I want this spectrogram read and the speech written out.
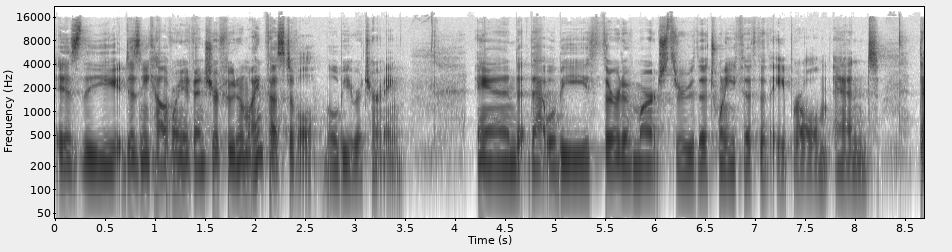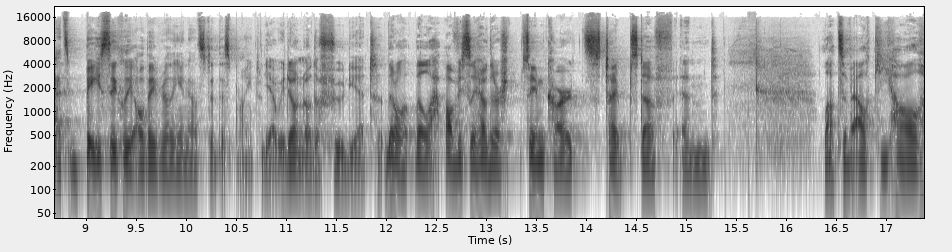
is the Disney California Adventure Food and Wine Festival will be returning. And that will be 3rd of March through the 25th of April. And that's basically all they've really announced at this point. yeah, we don't know the food yet. They'll they'll obviously have their same carts type stuff and lots of alcohol.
